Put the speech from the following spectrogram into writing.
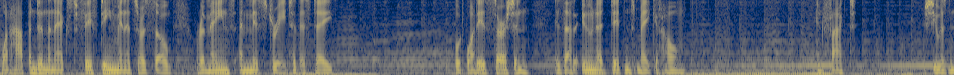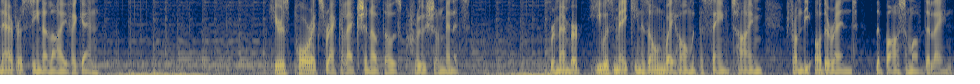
What happened in the next 15 minutes or so remains a mystery to this day. But what is certain is that Una didn't make it home. In fact, she was never seen alive again. Here's Pádraig's recollection of those crucial minutes. Remember, he was making his own way home at the same time from the other end, the bottom of the lane.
